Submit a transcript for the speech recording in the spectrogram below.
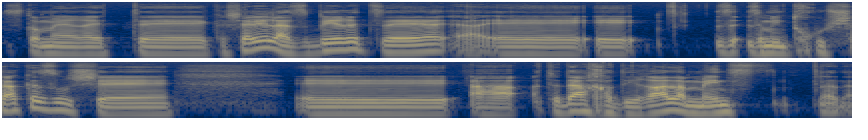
זאת אומרת, קשה לי להסביר את זה, זה, זה מין תחושה כזו ש... אתה יודע, החדירה למיינסטרים, לא יודע,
